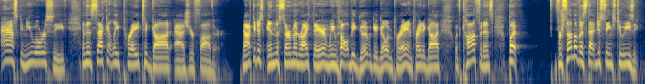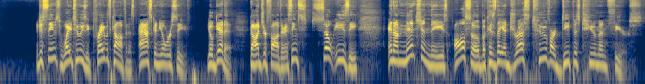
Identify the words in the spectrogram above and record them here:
ask and you will receive. And then, secondly, pray to God as your Father. Now, I could just end the sermon right there and we would all be good. We could go and pray and pray to God with confidence. But for some of us, that just seems too easy. It just seems way too easy. Pray with confidence, ask and you'll receive. You'll get it. God's your Father. It seems so easy. And I mention these also because they address two of our deepest human fears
